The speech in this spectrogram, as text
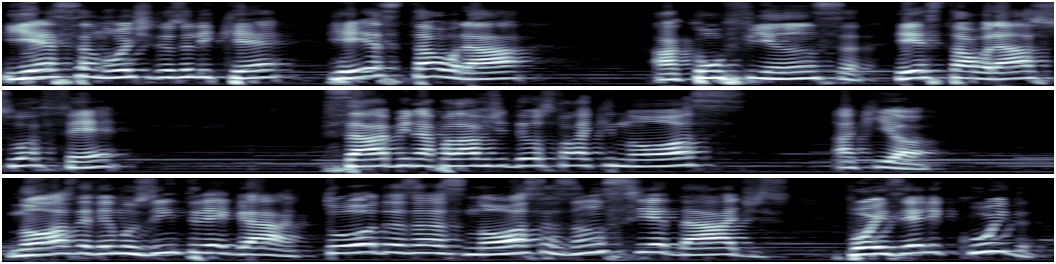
E essa noite Deus ele quer restaurar a confiança, restaurar a sua fé. Sabe, na palavra de Deus fala que nós, aqui ó, nós devemos entregar todas as nossas ansiedades, pois Ele cuida.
